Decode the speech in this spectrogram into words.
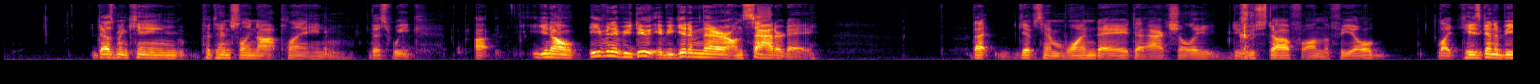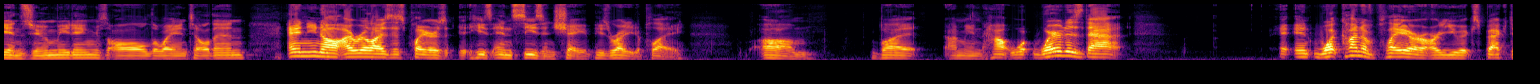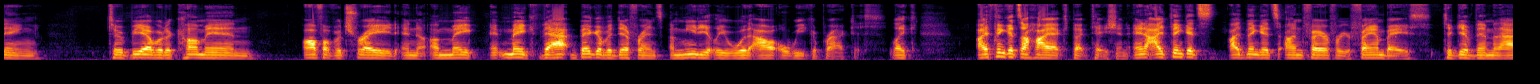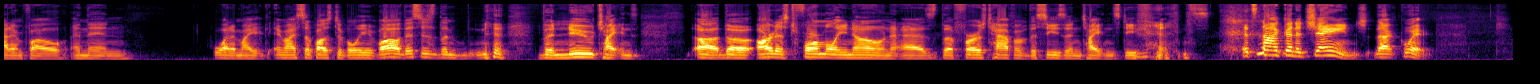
Desmond King potentially not playing this week. Uh, you know, even if you do, if you get him there on Saturday, that gives him one day to actually do stuff on the field. Like he's going to be in Zoom meetings all the way until then. And you know, I realize this player's he's in season shape. He's ready to play. Um, but I mean, how wh- where does that and what kind of player are you expecting to be able to come in off of a trade and uh, make make that big of a difference immediately without a week of practice? Like, I think it's a high expectation, and I think it's I think it's unfair for your fan base to give them that info and then what am I am I supposed to believe? Oh, this is the the new Titans uh, the artist formerly known as the first half of the season Titans defense. it's not going to change that quick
